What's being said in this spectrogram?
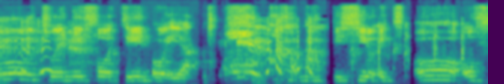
Ooh, 2014, oh yeah. Oh, God, PCO ex- oh, of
